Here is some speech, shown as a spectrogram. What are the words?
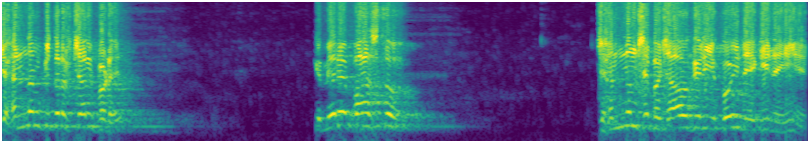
جہنم کی طرف چل پڑے کہ میرے پاس تو جہنم سے بچاؤ کے لیے کوئی نیکی نہیں ہے۔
